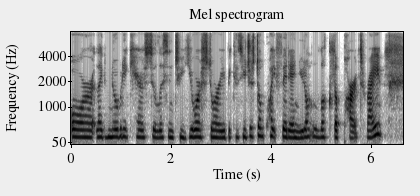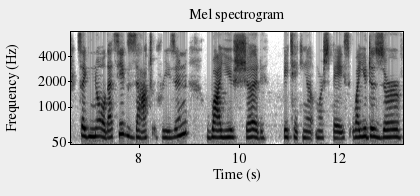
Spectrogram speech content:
or like nobody cares to listen to your story because you just don't quite fit in, you don't look the part, right? It's like no, that's the exact reason why you should be taking up more space, why you deserve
